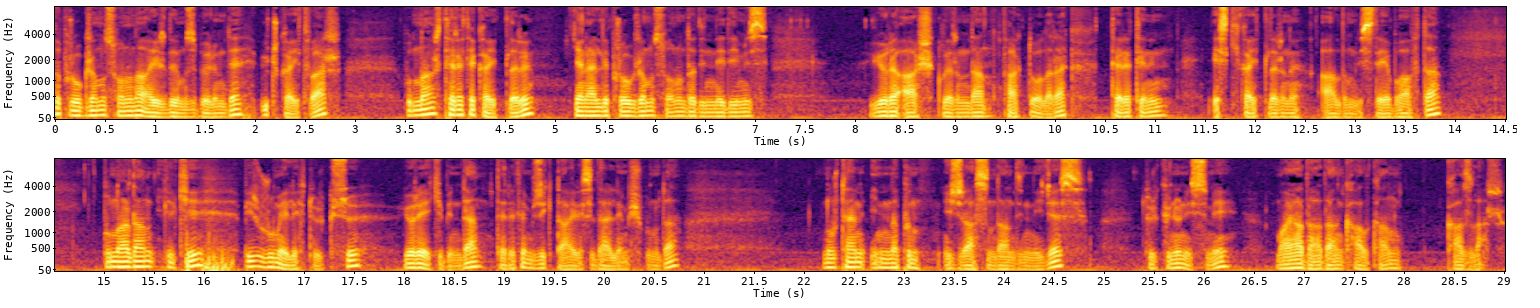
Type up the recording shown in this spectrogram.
Hafta programın sonuna ayırdığımız bölümde 3 kayıt var. Bunlar TRT kayıtları. Genelde programın sonunda dinlediğimiz yöre aşıklarından farklı olarak TRT'nin eski kayıtlarını aldım listeye bu hafta. Bunlardan ilki bir Rumeli türküsü. Yöre ekibinden TRT Müzik Dairesi derlemiş bunu da. Nurten İnnap'ın icrasından dinleyeceğiz. Türkünün ismi Maya Dağ'dan Kalkan Kazlar.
